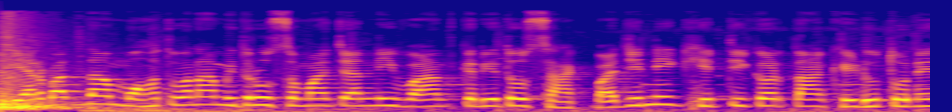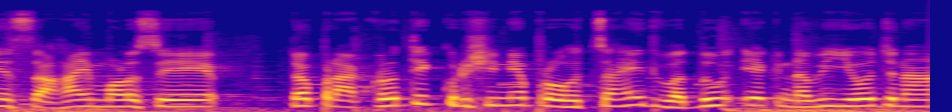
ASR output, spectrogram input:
ત્યારબાદના મહત્વના મિત્રો સમાચારની વાત કરીએ તો શાકભાજીની ખેતી કરતા ખેડૂતોને સહાય મળશે. તો પ્રાકૃતિક કૃષિને પ્રોત્સાહિત વધુ એક નવી યોજના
